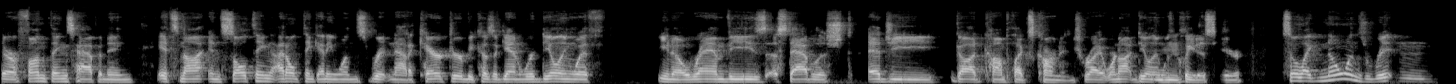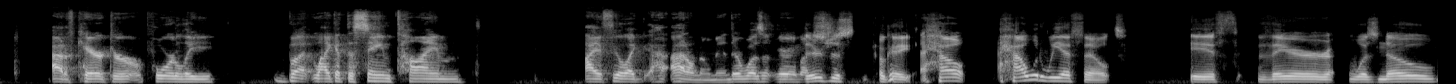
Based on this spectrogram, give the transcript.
There are fun things happening. It's not insulting. I don't think anyone's written out of character because again, we're dealing with you know Ram V's established edgy god complex carnage, right? We're not dealing with Mhm. Cletus here. So like no one's written out of character or poorly, but like at the same time, I feel like I don't know, man. There wasn't very much. there's just okay how how would we have felt if there was no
